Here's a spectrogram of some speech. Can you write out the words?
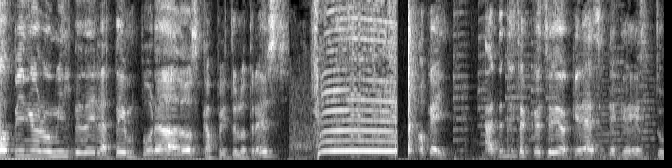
opinión humilde de la temporada 2, capítulo 3 Ok, antes de iniciar este video quería decirte que dejes tu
